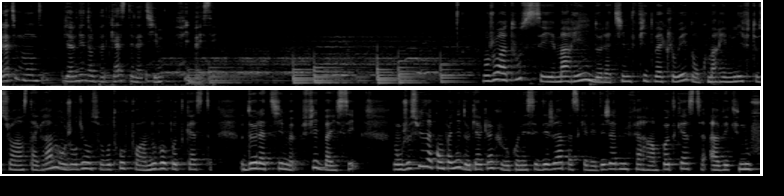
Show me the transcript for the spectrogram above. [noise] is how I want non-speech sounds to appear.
Hello tout le monde, bienvenue dans le podcast de la team Feed by C. Bonjour à tous, c'est Marine de la team Feedback Chloé, donc Marine Lift sur Instagram. Aujourd'hui, on se retrouve pour un nouveau podcast de la team Feed by C. Donc, je suis accompagnée de quelqu'un que vous connaissez déjà parce qu'elle est déjà venue faire un podcast avec nous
